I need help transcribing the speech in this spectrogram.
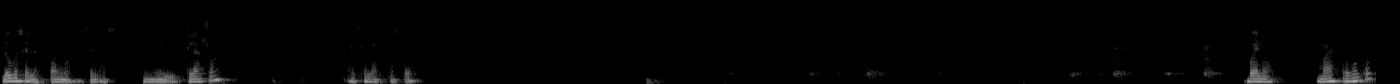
Luego se las pongo, se las en el Classroom. Ahí se las posteo. Bueno, ¿más preguntas?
